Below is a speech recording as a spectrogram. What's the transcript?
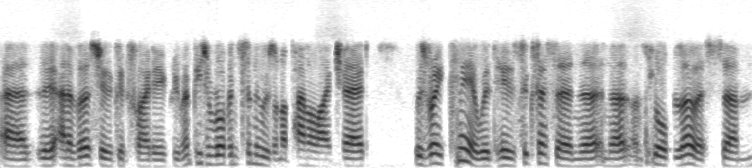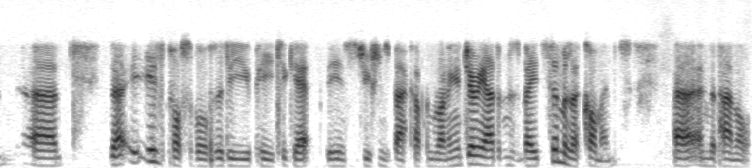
uh, the anniversary of the Good Friday Agreement. Peter Robinson, who was on a panel I chaired, was very clear with his successor in the, in the, floor below us um, uh, that it is possible for the DUP to get the institutions back up and running. And Gerry Adams made similar comments uh, in the panel.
